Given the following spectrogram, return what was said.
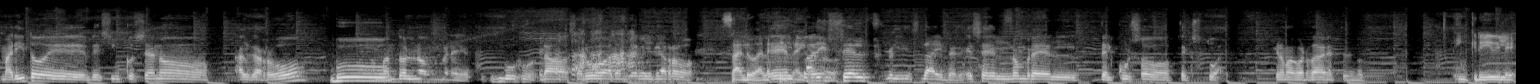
marito de, de Cinco Océanos Algarrobo mandó el nombre. No, saludo también el Garrobo. Saluda a la El Paddy Self Release Diver. Ese es el nombre del, del curso textual, que no me acordaba en este minuto. Increíble.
